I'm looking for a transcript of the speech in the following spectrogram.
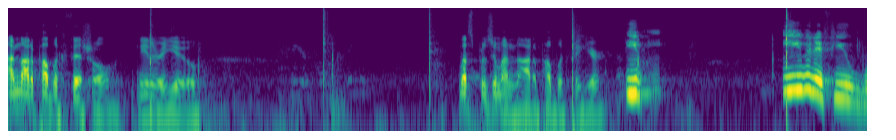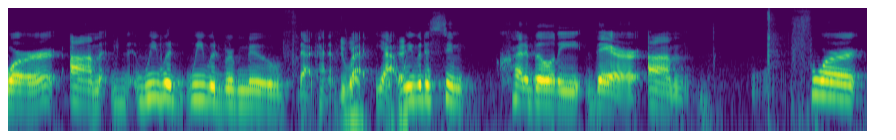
I'm not a public official, neither are you. Let's presume I'm not a public figure. even if you were, um, we would we would remove that kind of You would? threat. Yeah, Okay. we would assume credibility there. Um, for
